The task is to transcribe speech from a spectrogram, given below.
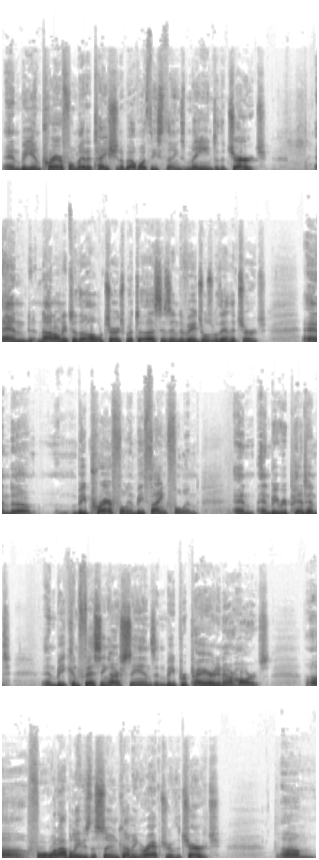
and be in prayerful meditation about what these things mean to the church, and not only to the whole church, but to us as individuals within the church, and. Uh, be prayerful and be thankful and and and be repentant and be confessing our sins and be prepared in our hearts uh, for what I believe is the soon coming rapture of the church. Um,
